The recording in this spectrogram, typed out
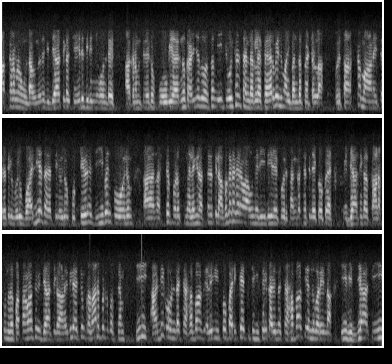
ആക്രമണം ഉണ്ടാകുന്നത്. വിദ്യാർത്ഥികൾ ചേരി തിരിഞ്ഞുകൊണ്ട് ആക്രമണത്തിലേക്ക് പോവുകയായിരുന്നു കഴിഞ്ഞ ദിവസം ഈ ട്യൂഷൻ സെന്ററിലെ ഫെയർവെല്ലുമായി ബന്ധപ്പെട്ടുള്ള ഒരു തർക്കമാണ് ഇത്തരത്തിൽ ഒരു വലിയ തരത്തിൽ ഒരു കുട്ടിയുടെ ജീവൻ പോലും നഷ്ടപ്പെടുത്തുന്ന അല്ലെങ്കിൽ അത്തരത്തിൽ അപകടകരമാവുന്ന രീതിയിലേക്ക് ഒരു സംഘർഷത്തിലേക്കൊക്കെ വിദ്യാർത്ഥികൾ കടക്കുന്നത് പത്താം ക്ലാസ് വിദ്യാർത്ഥികളാണ്. ഇതിൽ ഏറ്റവും പ്രധാനപ്പെട്ട പ്രശ്നം ഈ അടി കൊണ്ട ഷഹബാസ് അല്ലെങ്കിൽ ഇപ്പോൾ പരിക്കേറ്റ് ചികിത്സയിൽ കഴിയുന്ന ഷഹബാസ് എന്ന് പറയുന്ന ഈ വിദ്യാർത്ഥി ഈ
